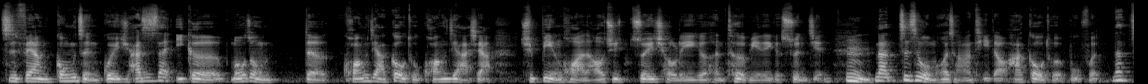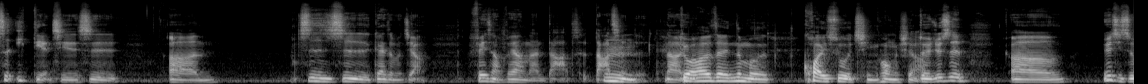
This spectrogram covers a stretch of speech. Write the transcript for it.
是非常工整规矩，它是在一个某种的框架构图框架下去变化，然后去追求了一个很特别的一个瞬间。嗯，那这是我们会常常提到它构图的部分。那这一点其实是，嗯，是是该怎么讲，非常非常难达成达成的。那对啊，他在那么快速的情况下，对，就是呃，因为其实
